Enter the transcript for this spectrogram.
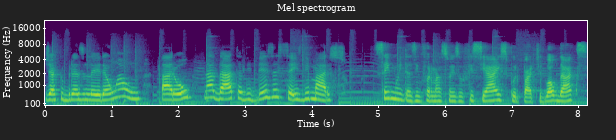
já que o Brasileirão A1 parou na data de 16 de março. Sem muitas informações oficiais por parte do Audax,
